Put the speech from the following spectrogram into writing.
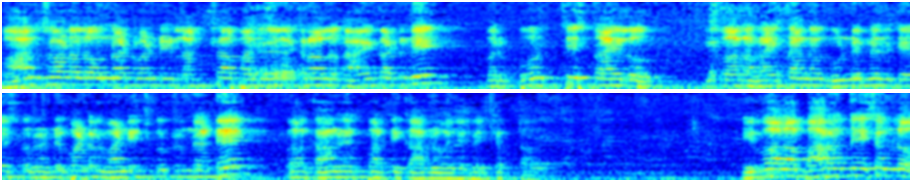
బాన్స్వాడలో ఉన్నటువంటి లక్ష పదివేల ఎకరాల ఆయకట్టుని మరి పూర్తి స్థాయిలో ఇవాళ రైతాంగం గుండె మీద చేసుకుని రెండు పంటలు పండించుకుంటుందంటే ఇవాళ కాంగ్రెస్ పార్టీ కారణం అని చెప్పి చెప్తాను ఇవాళ భారతదేశంలో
